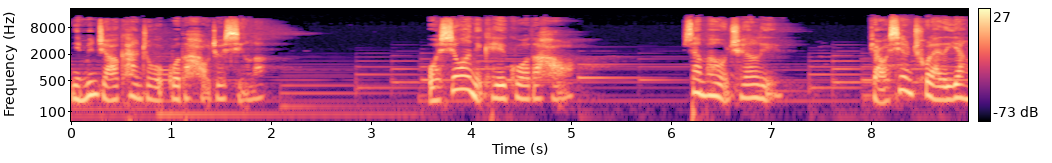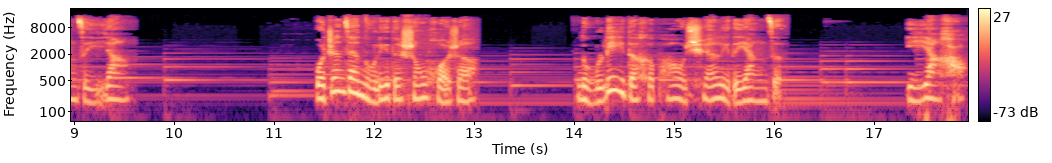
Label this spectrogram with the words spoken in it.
你们只要看着我过得好就行了。我希望你可以过得好，像朋友圈里表现出来的样子一样。我正在努力的生活着，努力的和朋友圈里的样子一样好。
